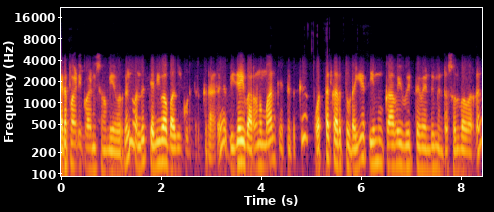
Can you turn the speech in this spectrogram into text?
எடப்பாடி பழனிசாமி அவர்கள் வந்து தெளிவா பதில் கொடுத்திருக்கிறாரு. விஜய் வரணுமான்னு கேட்டதுக்கு ஒத்த கருத்துடைய திமுகவை வீழ்த்த வேண்டும் என்று சொல்பவர்கள்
